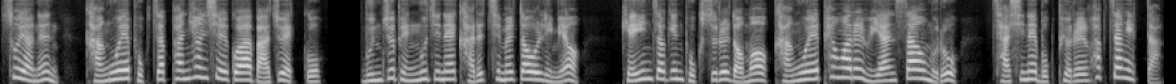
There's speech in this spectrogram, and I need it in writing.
소연은 강호의 복잡한 현실과 마주했고 문주 백무진의 가르침을 떠올리며 개인적인 복수를 넘어 강호의 평화를 위한 싸움으로 자신의 목표를 확장했다.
